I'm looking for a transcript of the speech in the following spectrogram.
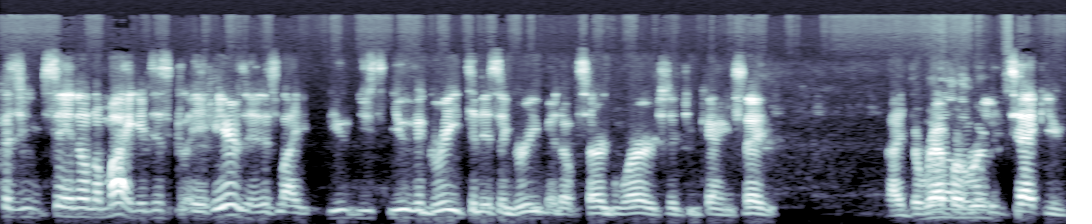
because you say it on the mic, it just it hears it. It's like you, you you've agreed to this agreement of certain words that you can't say. Like the What ref will really tech you.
